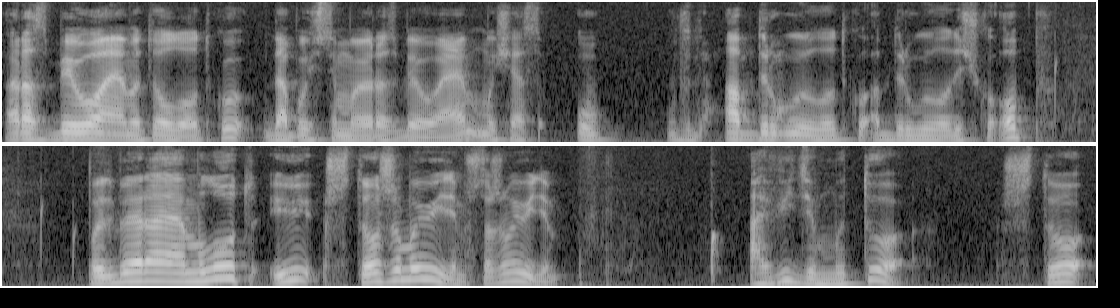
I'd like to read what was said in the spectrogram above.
разбиваем эту лодку, допустим, мы ее разбиваем, мы сейчас в, об другую лодку, об другую лодочку, оп, подбираем лут, и что же мы видим, что же мы видим? А видим мы то, что...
